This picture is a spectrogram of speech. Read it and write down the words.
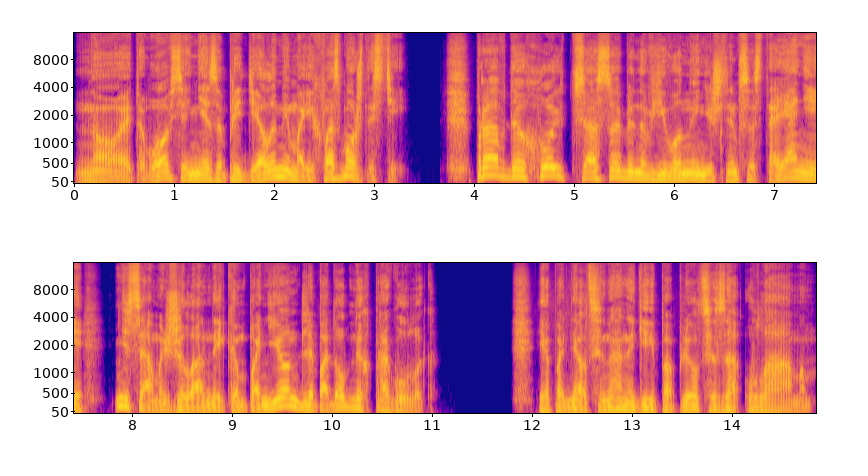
но это вовсе не за пределами моих возможностей. Правда, Хойт, особенно в его нынешнем состоянии, не самый желанный компаньон для подобных прогулок. Я поднялся на ноги и поплелся за Улаамом.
